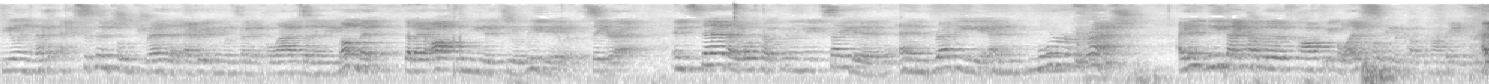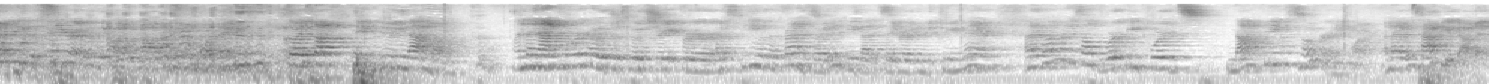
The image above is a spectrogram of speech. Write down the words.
feeling that existential dread that everything was going to collapse at any moment that I often needed to alleviate with a cigarette. Instead, I woke up feeling excited and ready and more refreshed. I didn't need that cup of coffee. Well, I still need a cup of coffee. I didn't need a cigarette with a cup of coffee in the morning. So I stopped doing that one. And then after work, I would just go straight for a ski with a friend, so I didn't need that cigarette in between there. And I found myself working towards not being a smoker anymore, and I was happy about it.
